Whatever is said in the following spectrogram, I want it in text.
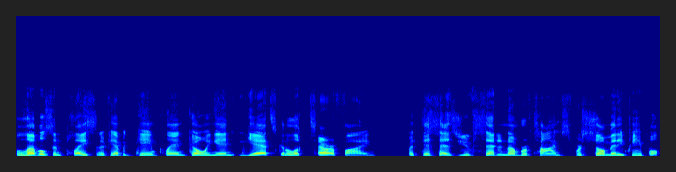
levels in place, and if you have a game plan going in, yeah, it's going to look terrifying. But this, as you've said a number of times, for so many people,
